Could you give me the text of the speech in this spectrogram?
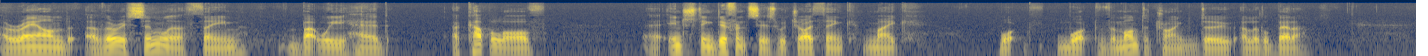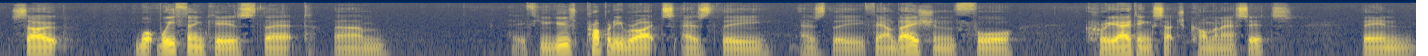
around a very similar theme, but we had a couple of uh, interesting differences which I think make what, what Vermont are trying to do a little better. So, what we think is that um, if you use property rights as the, as the foundation for creating such common assets, then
